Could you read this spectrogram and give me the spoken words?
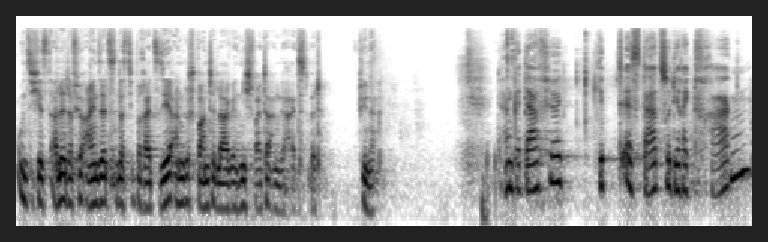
und sich jetzt alle dafür einsetzen, dass die bereits sehr angespannte Lage nicht weiter angeheizt wird. Vielen Dank. Danke dafür. Gibt es dazu direkt Fragen?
